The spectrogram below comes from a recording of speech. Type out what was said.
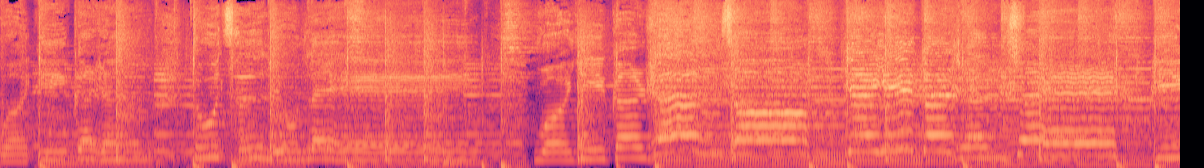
我一个人独自流泪。我一个人走，也一个人醉，一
